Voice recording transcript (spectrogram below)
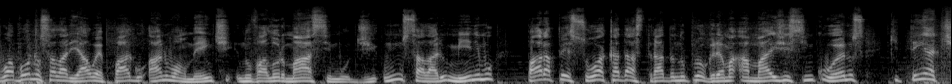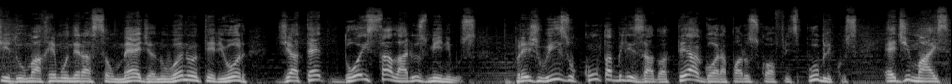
O abono salarial é pago anualmente no valor máximo de um salário mínimo para a pessoa cadastrada no programa há mais de cinco anos que tenha tido uma remuneração média no ano anterior de até dois salários mínimos. O prejuízo contabilizado até agora para os cofres públicos é de mais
